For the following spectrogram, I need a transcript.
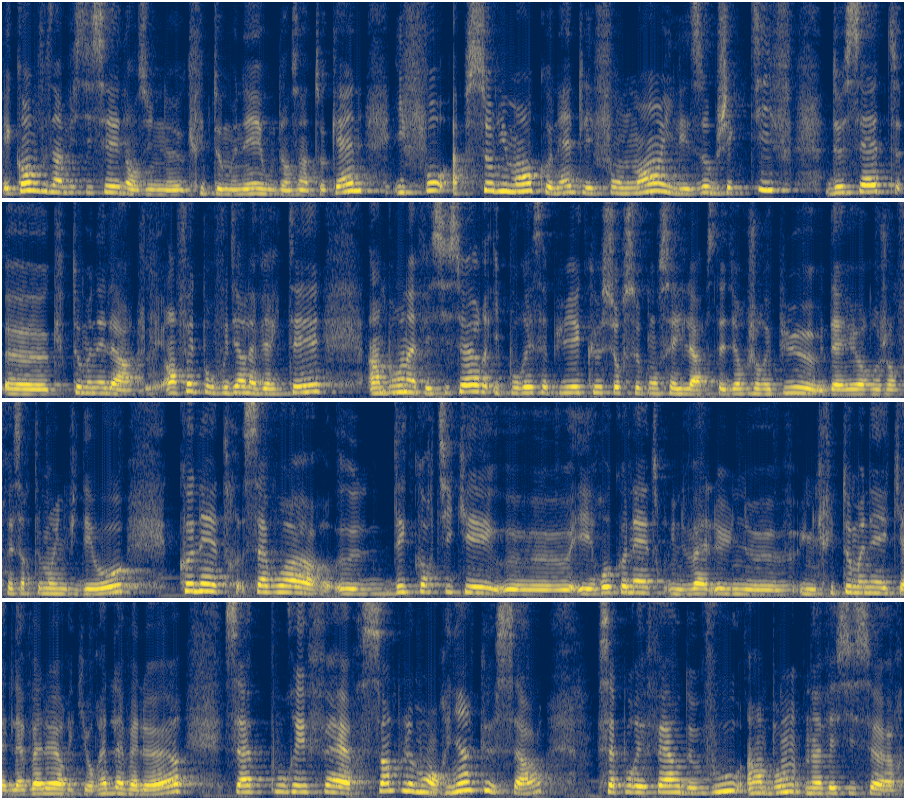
et quand vous investissez dans une crypto-monnaie ou dans un token, il faut absolument connaître les fondements et les objectifs de cette euh, crypto-monnaie-là. En fait, pour vous dire la vérité, un bon investisseur, il pourrait s'appuyer que sur ce conseil-là. C'est-à-dire que j'aurais pu, euh, d'ailleurs, j'en ferai certainement une vidéo, connaître, savoir, euh, décortiquer et reconnaître une, une, une crypto-monnaie qui a de la valeur et qui aura de la valeur, ça pourrait faire simplement, rien que ça, ça pourrait faire de vous un bon investisseur.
